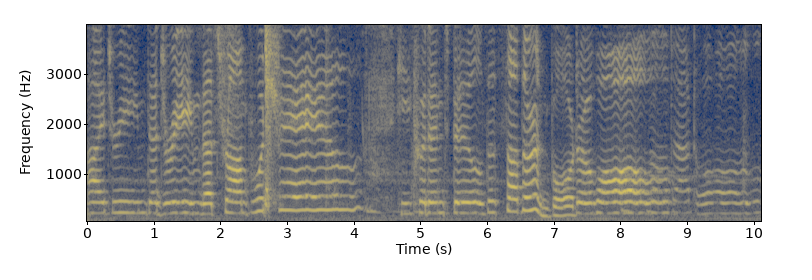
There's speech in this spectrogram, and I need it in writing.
I dreamed a dream that Trump would fail. He couldn't build the southern border wall. Not at all.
